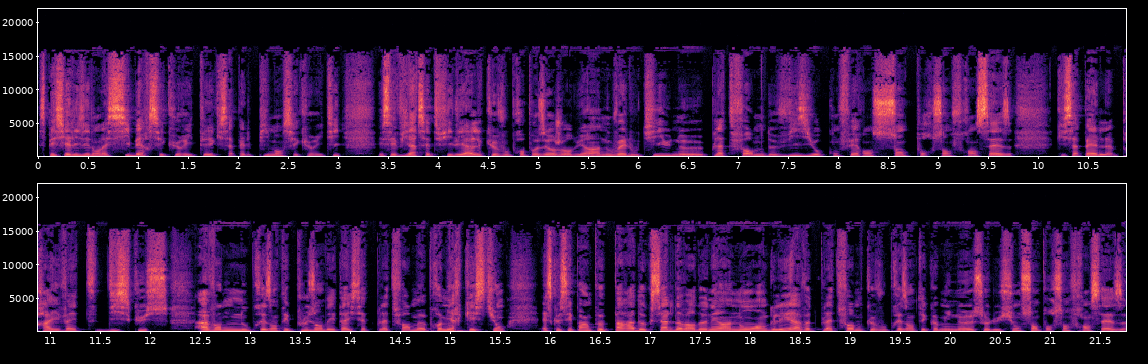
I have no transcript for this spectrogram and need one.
spécialisée dans la cybersécurité qui s'appelle Piment Security. Et c'est via cette filiale que vous proposez aujourd'hui un nouvel outil, une plateforme de visioconférence 100% française qui s'appelle Private Discus. Avant de nous présenter plus en détail cette plateforme, euh, première question, est-ce que c'est pas un peu paradoxal d'avoir donné un nom anglais à votre plateforme que vous présentez comme une solution 100% française?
